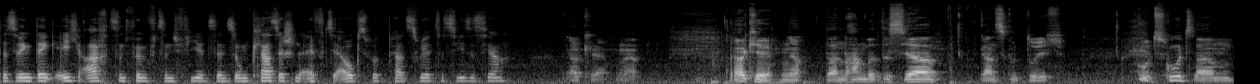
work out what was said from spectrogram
Deswegen denke ich 18, 15, 14, so einen klassischen FC Augsburg-Platz wird es dieses Jahr. Okay, ja. Okay, ja. Dann haben wir das ja ganz gut durch. Gut. Gut. Ähm,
